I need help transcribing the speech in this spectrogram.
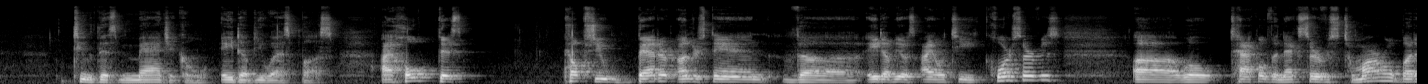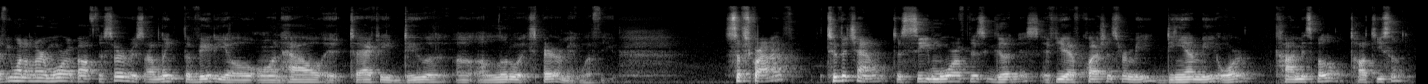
to this magical AWS bus. I hope this helps you better understand the AWS IoT core service uh, we'll tackle the next service tomorrow. But if you want to learn more about the service, I linked the video on how it, to actually do a, a, a little experiment with you. Subscribe to the channel to see more of this goodness. If you have questions for me, DM me or comments below. Talk to you soon.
